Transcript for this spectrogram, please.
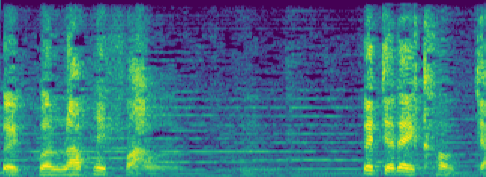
เปิดความลับให้ฟังเพื่อจะได้เข้าใจ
